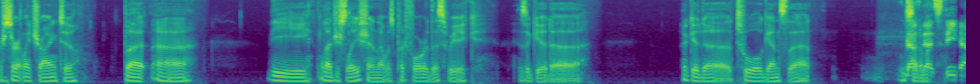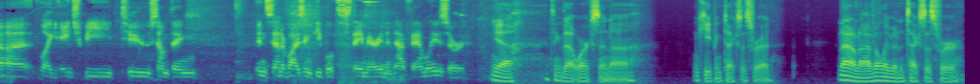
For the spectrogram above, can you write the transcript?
They're certainly trying to, but uh, the legislation that was put forward this week is a good uh, a good uh, tool against that. That that's the uh, like HB two something incentivizing people to stay married and have families, or yeah, I think that works in uh, in keeping Texas red. And I don't know. I've only been in Texas for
